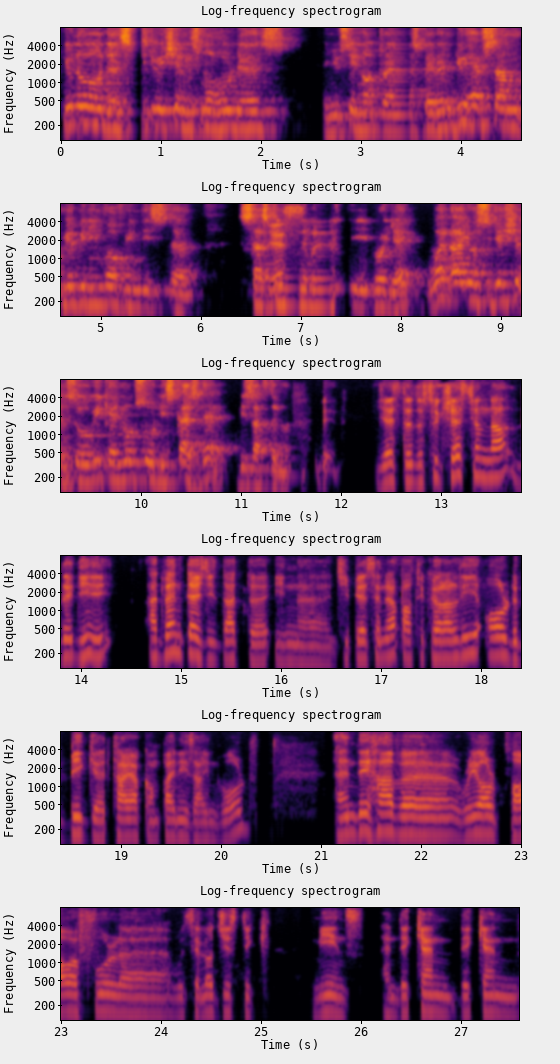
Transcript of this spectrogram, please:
You know the situation with smallholders, and you say not transparent. Do you have some, you have been involved in this uh, sustainability yes. project. What are your suggestions so we can also discuss that this afternoon? Yes, the, the suggestion now, the, the advantage is that uh, in uh, GPSNR particularly, all the big uh, tire companies are involved and they have a real powerful, uh, would say, logistic means, and they can they can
